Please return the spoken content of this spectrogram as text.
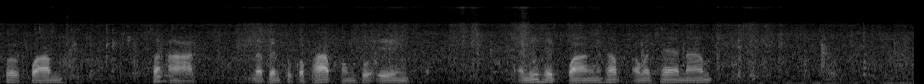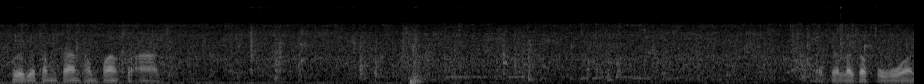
เพื่อความสะอาดและเป็นสุขภาพของตัวเอง อันนี้เห็ดฟางนะครับ เอามาแช่น้ำเพื่อจะทำการทำความสะอาดเสร็จแล้วก็กวน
